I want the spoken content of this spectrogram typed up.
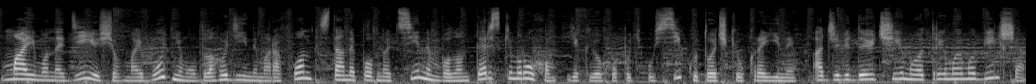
Маємо надію, що в майбутньому благодійний марафон стане повноцінним волонтерським рухом, який охопить усі куточки України. Адже віддаючи, ми отримуємо більше.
